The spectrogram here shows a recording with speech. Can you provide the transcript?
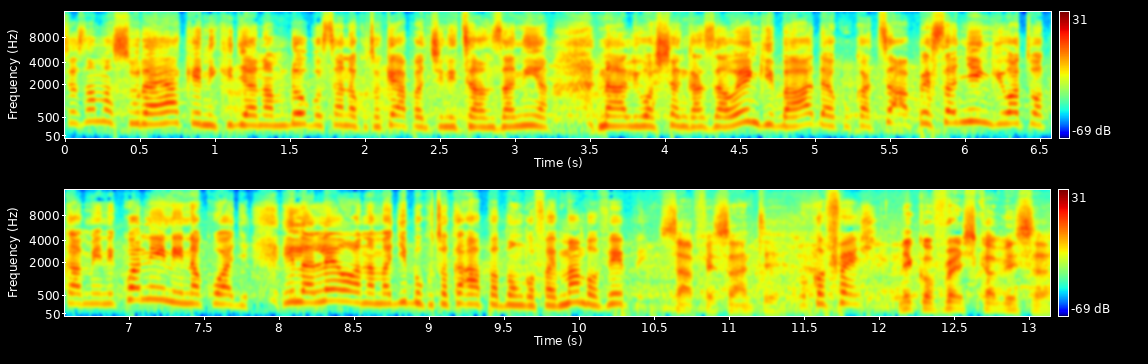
ukimtazama sura yake ni kijana mdogo sana kutokea hapa nchini Tanzania, na aliwashangaza wengi baada ya kukataa pesa nyingi, watu wakaamini kwa nini, inakuwaje? Ila leo ana majibu kutoka hapa Bongo 5. Mambo vipi? Safi, asante. Uko fresh? Niko fresh kabisa.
